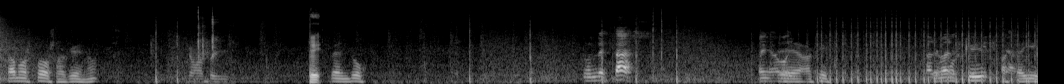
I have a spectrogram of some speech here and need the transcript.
Estamos todos aquí, ¿no? Position. Ven, tú. ¿Dónde estás? Venga, voy. Eh, aquí. Vale, Tenemos vale. que ir hasta allí.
